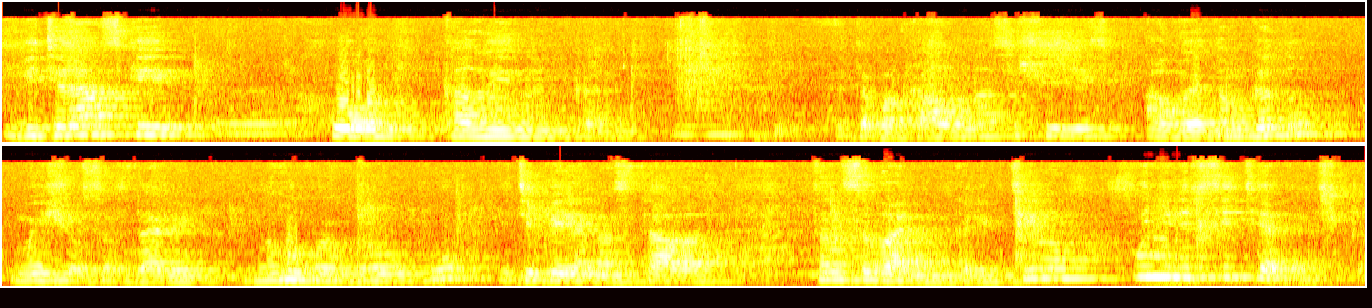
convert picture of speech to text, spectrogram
ветеранский хор Колыненко. Это вокал у нас еще есть. А в этом году мы еще создали новую группу, и теперь она стала танцевальным коллективом «Университеточка».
